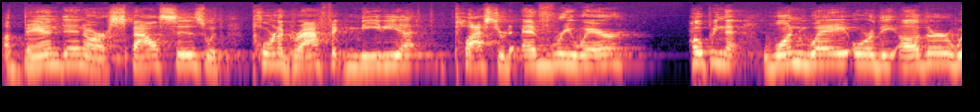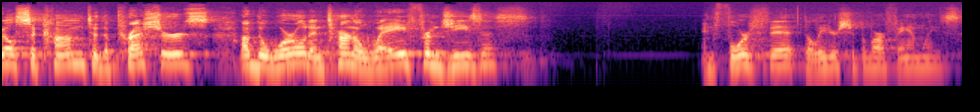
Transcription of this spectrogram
abandon our spouses with pornographic media plastered everywhere, hoping that one way or the other will succumb to the pressures of the world and turn away from Jesus and forfeit the leadership of our families.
